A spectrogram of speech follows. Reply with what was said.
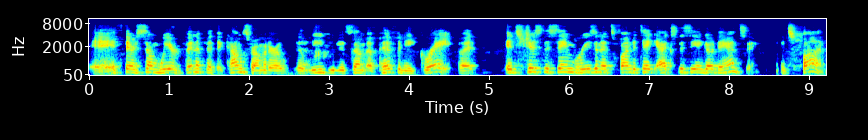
if there's some weird benefit that comes from it or it leads you to some epiphany, great. But it's just the same reason it's fun to take ecstasy and go dancing. It's fun.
